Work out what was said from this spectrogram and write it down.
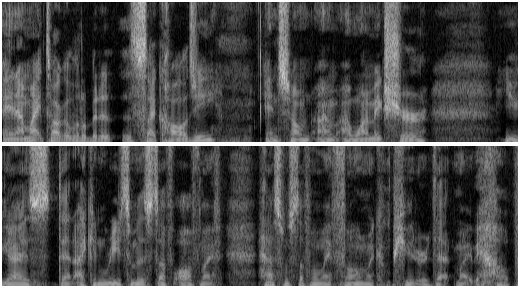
and I might talk a little bit of psychology, and so I'm, I'm, i want to make sure you guys that I can read some of the stuff off my have some stuff on my phone, my computer that might help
